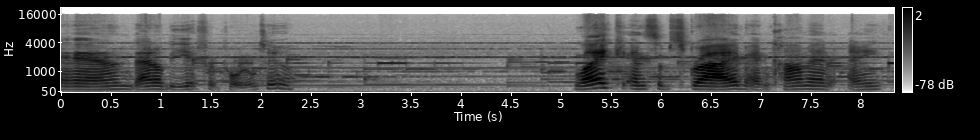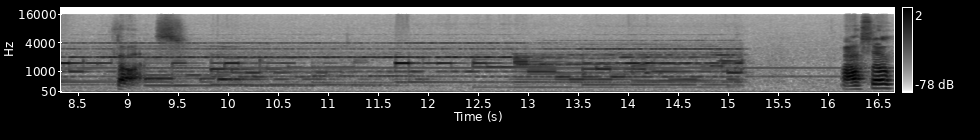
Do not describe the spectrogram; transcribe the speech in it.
And that'll be it for Portal 2. Like and subscribe and comment any thoughts. Also,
